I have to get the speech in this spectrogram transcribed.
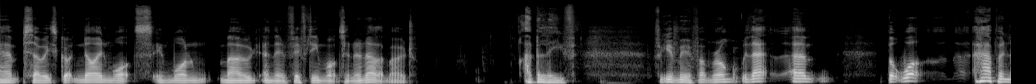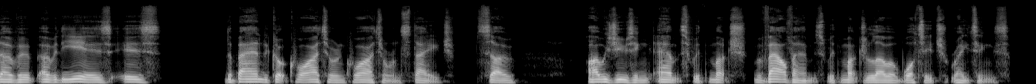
amp, so it's got 9 watts in one mode and then 15 watts in another mode. I believe. Forgive me if I'm wrong with that. Um, but what happened over over the years is the band got quieter and quieter on stage. So I was using amps with much valve amps with much lower wattage ratings,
